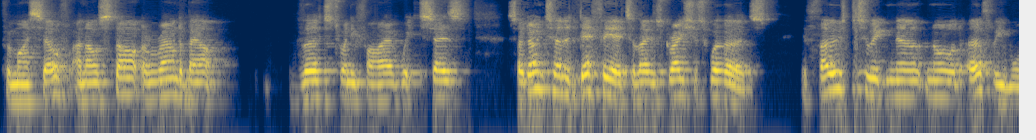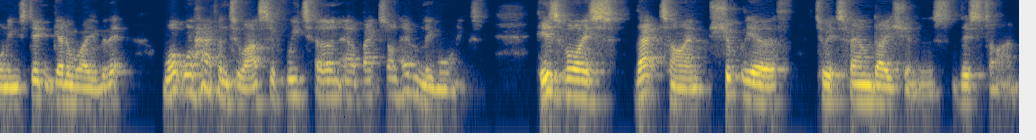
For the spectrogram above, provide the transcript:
for myself, and I'll start around about verse 25, which says, So don't turn a deaf ear to those gracious words. If those who ignored earthly warnings didn't get away with it, what will happen to us if we turn our backs on heavenly warnings? His voice that time shook the earth to its foundations this time.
